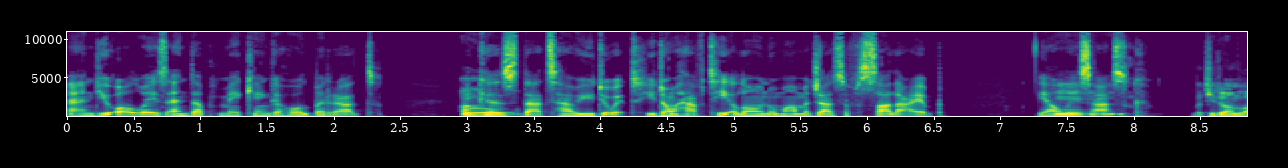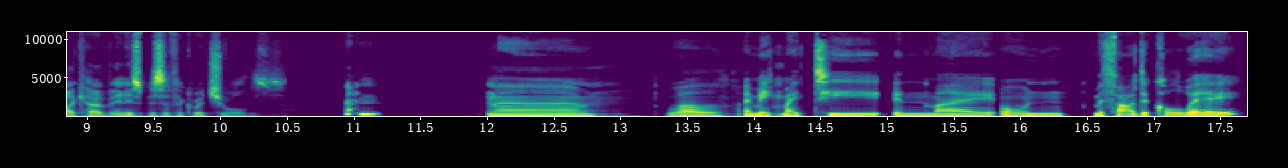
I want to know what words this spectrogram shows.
and you always end up making a whole براد because Oh. that's how you do it. You don't have tea alone وماما جالسة في الصالة عيب. You always Eh. ask. But you don't like have any specific rituals. Um, well, I make my tea in my own methodical way.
